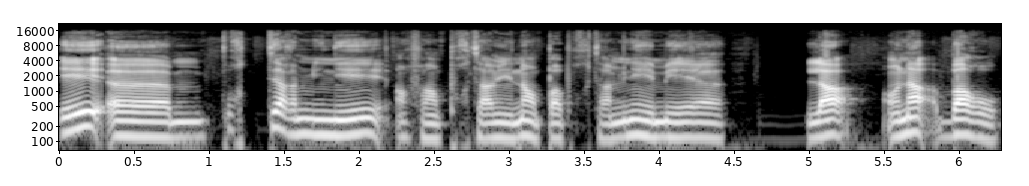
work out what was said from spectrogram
Et euh, pour terminer, enfin pour terminer, non pas pour terminer, mais euh, là, on a Baro.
